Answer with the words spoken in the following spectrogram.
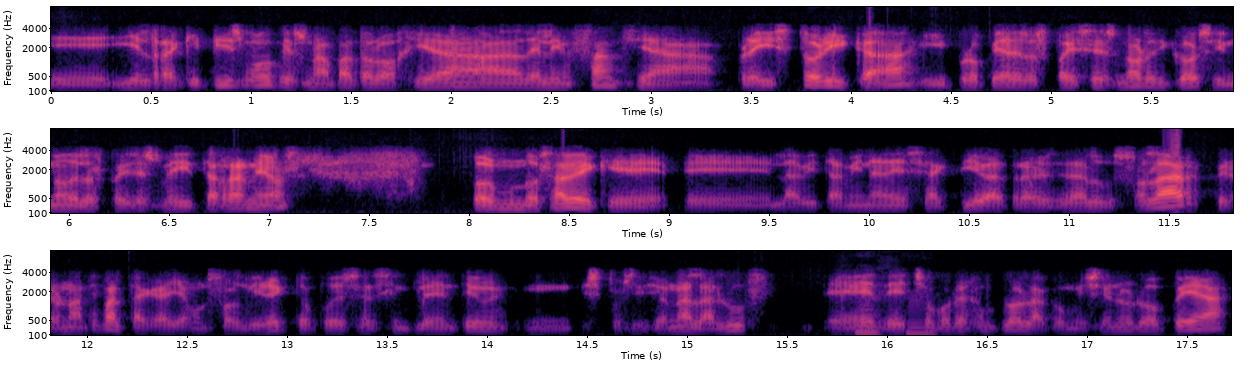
y el raquitismo, que es una patología de la infancia prehistórica y propia de los países nórdicos y no de los países mediterráneos. Todo el mundo sabe que eh, la vitamina D se activa a través de la luz solar, pero no hace falta que haya un sol directo, puede ser simplemente exposición a la luz. ¿eh? De hecho, por ejemplo, la Comisión Europea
